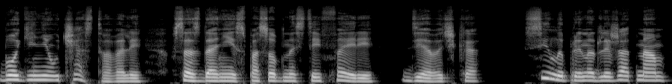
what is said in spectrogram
Боги не участвовали в создании способностей Фейри, девочка. Силы принадлежат нам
